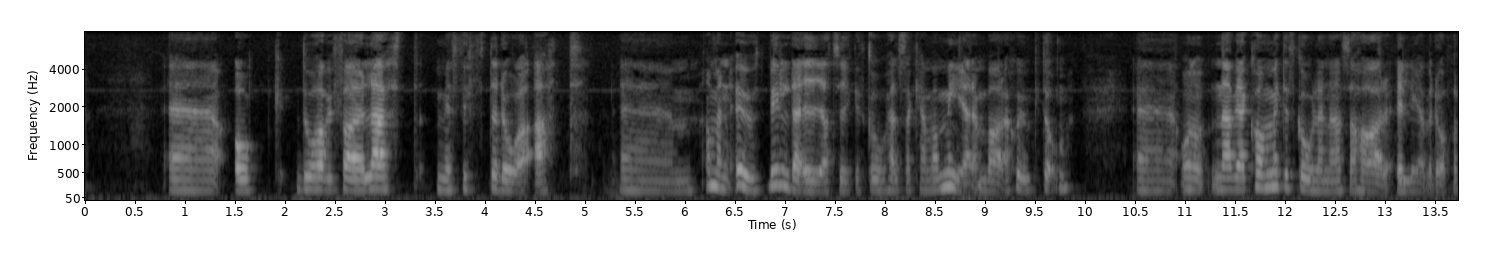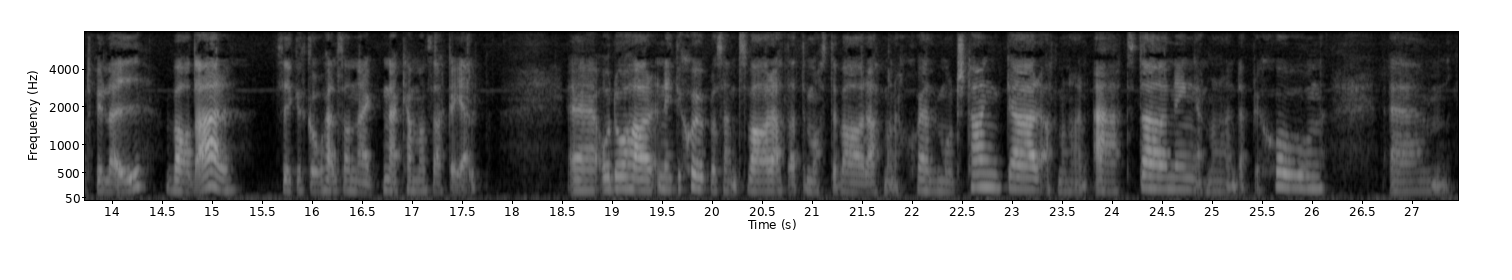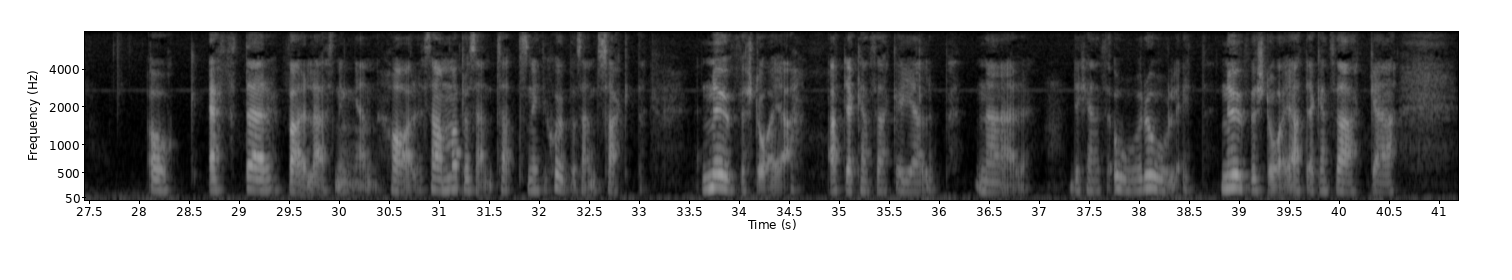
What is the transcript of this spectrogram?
Eh, och då har vi föreläst med syfte då att eh, Ehm, ja, men utbilda i att psykisk ohälsa kan vara mer än bara sjukdom. Ehm, och när vi har kommit till skolorna så har elever då fått fylla i vad är psykisk ohälsa och när, när kan man söka hjälp. Ehm, och då har 97% svarat att det måste vara att man har självmordstankar, att man har en ätstörning, att man har en depression. Och efter föreläsningen har samma procentsats, 97% sagt nu förstår jag att jag kan söka hjälp när det känns oroligt. Nu förstår jag att jag kan söka,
